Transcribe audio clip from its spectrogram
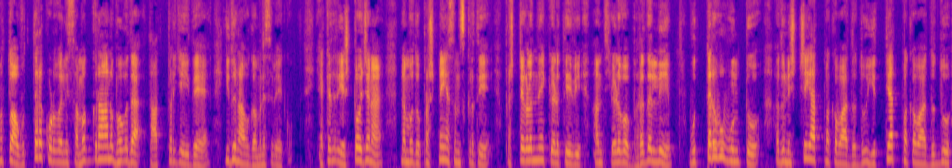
ಮತ್ತು ಆ ಉತ್ತರ ಕೊಡುವಲ್ಲಿ ಸಮಗ್ರಾನುಭವದ ತಾತ್ಪರ್ಯ ಇದೆ. ಇದು ನಾವು ಗಮನಿಸಬೇಕು. ಯಾಕೆಂದರೆ ಎಷ್ಟೋ ಜನ ನಮ್ಮದು ಪ್ರಶ್ನೆಯ ಸಂಸ್ಕೃತಿ, ಪ್ರಶ್ನೆಗಳನ್ನೇ ಕೇಳ್ತೀವಿ ಅಂತ ಹೇಳುವ ಭರದಲ್ಲಿ ಉತ್ತರವೂ ಉಂಟು. ಅದು ನಿಶ್ಚಯಾತ್ಮಕವಾದದ್ದು, ಇತ್ಯಾತ್ಮಕವಾದದ್ದು,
